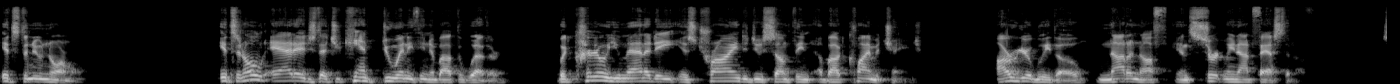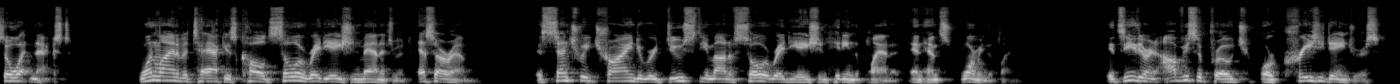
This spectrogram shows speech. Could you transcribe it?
it's the new normal. It's an old adage that you can't do anything about the weather, but clearly humanity is trying to do something about climate change. Arguably, though, not enough and certainly not fast enough. So what next? One line of attack is called solar radiation management, SRM essentially trying to reduce the amount of solar radiation hitting the planet and hence warming the planet. It's either an obvious approach or crazy dangerous,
